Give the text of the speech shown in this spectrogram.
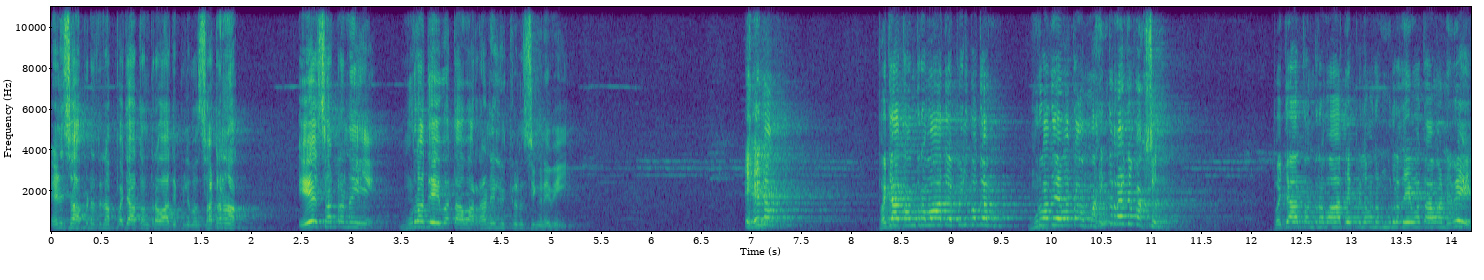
එනිසා අපිට තියෙන ප්‍රජාතන්ත්‍රවාද පිළිබඳ සටනක් ඒ සටනේ මුරදේවතාව රනිල් වික්‍රමසිංහ නෙවෙයි. එහෙනම් ප්‍රජාතන්ත්‍රවාදය පිළිබඳ මුරදේවතාව මහින්ද රාජපක්ෂද? ප්‍රජාතන්ත්‍රවාදය පිළිබඳ මුරදේවතාව නෙවෙයි.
